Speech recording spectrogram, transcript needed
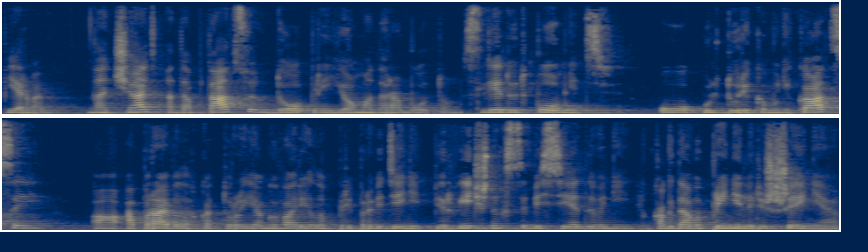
Первое. Начать адаптацию до приема на работу. Следует помнить о культуре коммуникаций, о правилах, которые я говорила при проведении первичных собеседований, когда вы приняли решение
